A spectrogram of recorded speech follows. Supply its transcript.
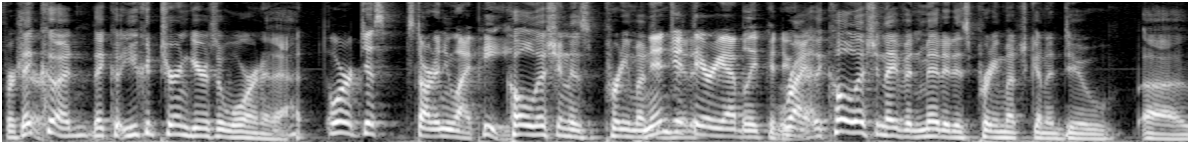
for They sure. could. They could. You could turn Gears of War into that. or just start a new IP. Coalition is pretty much Ninja admitted- Theory, I believe, could do right. that. The Coalition they've admitted is pretty much going to do uh,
